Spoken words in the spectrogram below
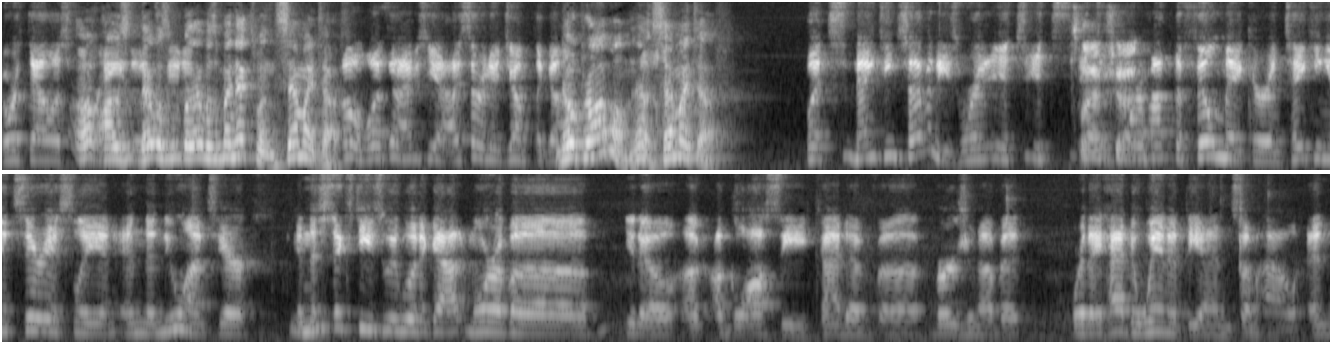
North Dallas. Oh, 40, I was, that was that was my next one. Semi tough. Oh, was it? I was, yeah, I started to jump the gun. No problem. No, semi tough. But 1970s, where it's it's, it's Slapshot. more about the filmmaker and taking it seriously and, and the nuance here. In the 60s, we would have got more of a you know a, a glossy kind of uh, version of it, where they had to win at the end somehow. And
